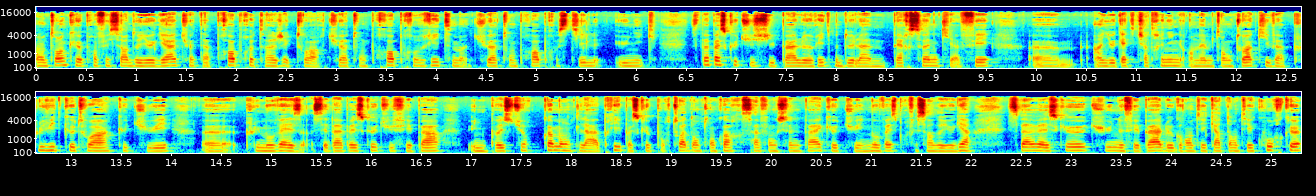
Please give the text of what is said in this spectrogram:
en tant que professeur de yoga, tu as ta propre trajectoire, tu as ton propre rythme, tu as ton propre style unique. C'est pas parce que tu suis pas le rythme de la personne qui a fait euh, un yoga teacher training en même temps que toi, qui va plus vite que toi, que tu es euh, plus mauvaise. C'est pas parce que tu fais pas une posture comme on te l'a appris, parce que pour toi dans ton corps ça fonctionne pas, que tu es une mauvaise professeur de yoga. C'est pas parce que tu ne fais pas le grand écart dans tes cours que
